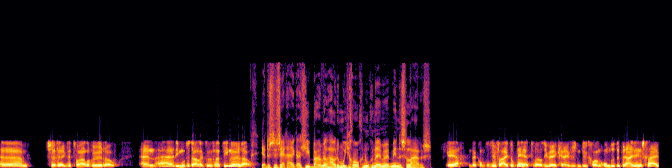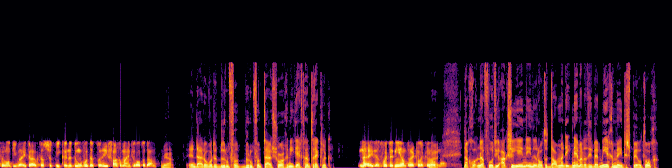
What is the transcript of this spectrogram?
Uh, ze geven 12 euro. En uh, die moeten dadelijk terug naar 10 euro. Ja, dus ze zeggen eigenlijk, als je je baan wil houden... moet je gewoon genoegen nemen met minder salaris. Ja, daar komt het in feite op neer. Terwijl die werkgevers natuurlijk gewoon onder de prijs inschrijven. Want die weten ook dat ze het niet kunnen doen voor dat tarief van gemeente Rotterdam. Ja, en daardoor wordt het beroep van, beroep van thuiszorgen niet echt aantrekkelijk. Nee, dat wordt er niet aantrekkelijker. Nee. Nou, nou voert u actie in, in Rotterdam. En ik neem aan dat dit bij meer gemeenten speelt, toch?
